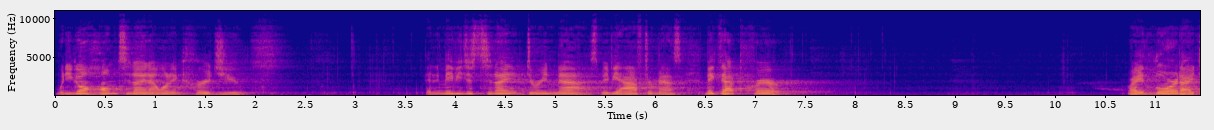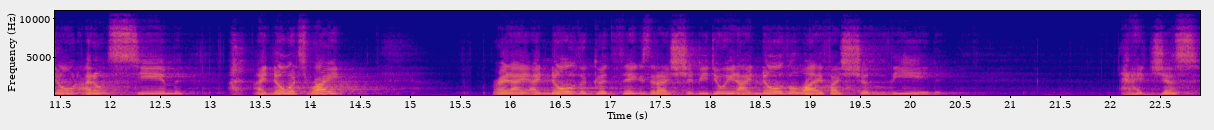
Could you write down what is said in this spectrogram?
When you go home tonight, I want to encourage you. And maybe just tonight during Mass, maybe after Mass, make that prayer. right lord i don't i don't seem i know what's right right I, I know the good things that i should be doing i know the life i should lead and i just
